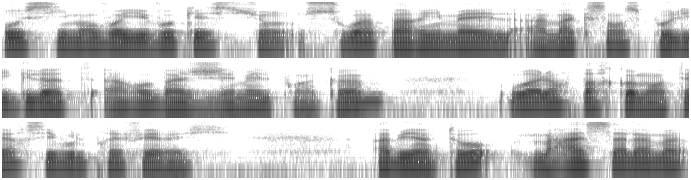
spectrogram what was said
aussi m'envoyer vos questions soit par email à maxencepolyglotte.gmail.com ou alors par commentaire si vous le préférez. A bientôt, ma'asalama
